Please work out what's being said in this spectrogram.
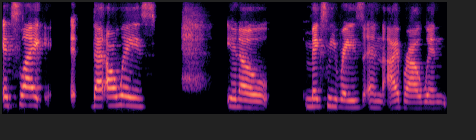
it's like that always you know makes me raise an eyebrow when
